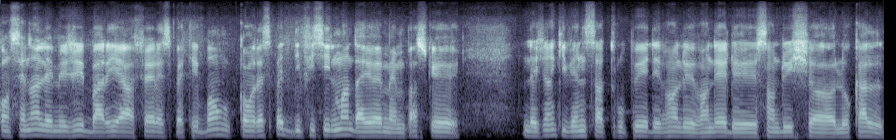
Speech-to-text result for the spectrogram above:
concernant les mesures barrières à faire respecter, bon, qu'on respecte difficilement d'ailleurs même, parce que les gens qui viennent s'attrouper devant le vendeur de sandwich euh, local,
